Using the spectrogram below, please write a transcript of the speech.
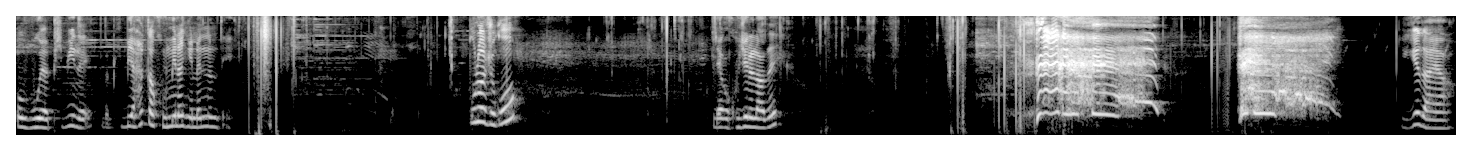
어 뭐야 비비네. 나 비비 할까 고민하긴 했는데. 뿌려주고 내가 고질라네. 이게 나야.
